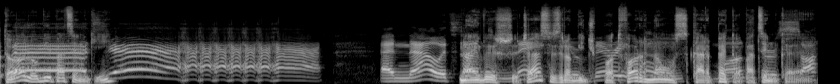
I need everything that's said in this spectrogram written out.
Kto lubi pacynki? Najwyższy czas zrobić potworną skarpeto-pacynkę.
